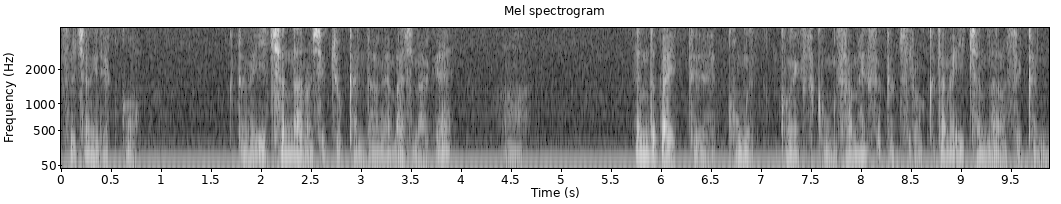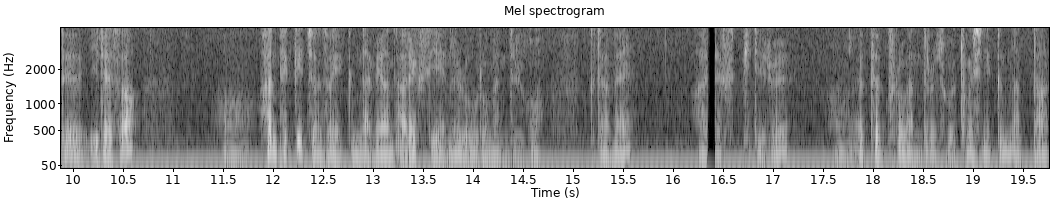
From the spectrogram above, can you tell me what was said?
설정이 됐고 그 다음에 2000나노씩 쭉 간 다음에 마지막에 어, 엔드바이트 0x03 헥스 값으로 그 다음에 2000나노세컨드 이래서 어, 한 패킷 전송이 끝나면 RxEN을 로우로 만들고 그 다음에 RxPD를 어, FF로 만들어주고 통신이 끝났다.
